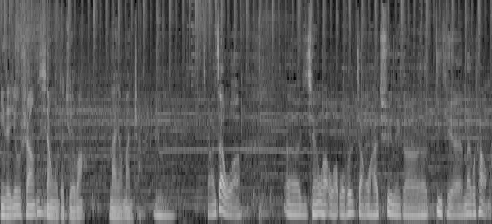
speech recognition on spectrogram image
你的忧伤像我的绝望，那样漫长。嗯，反正在我呃以前我我我不是讲过还去那个地铁卖过唱嘛，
